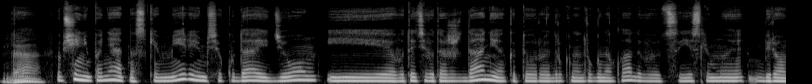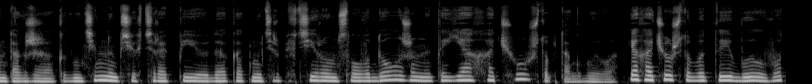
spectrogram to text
Да. да. Вообще непонятно, с кем меряемся, куда идем. И вот эти вот ожидания, которые друг на друга накладываются, если мы берем также когнитивную психотерапию, да, как мы терапевтируем слово «должен», это «я хочу, чтобы так было». Я хочу, чтобы ты был вот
